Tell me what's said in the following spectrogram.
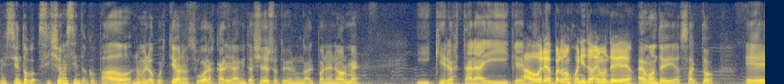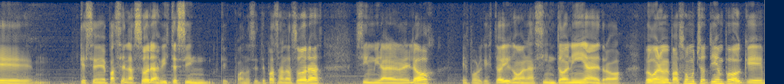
me siento, si yo me siento copado, no me lo cuestiono. Subo a la escalera de mi taller, yo estoy en un galpón enorme y quiero estar ahí. Que, Ahora, perdón Juanito, en Montevideo. en Montevideo, exacto. Eh, que se me pasen las horas, viste, sin que cuando se te pasan las horas, sin mirar el reloj, es porque estoy como en la sintonía de trabajo. Pero bueno, me pasó mucho tiempo que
